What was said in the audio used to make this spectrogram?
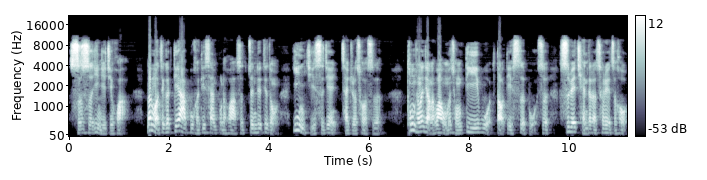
实施应急计划。那么，这个第二步和第三步的话，是针对这种应急事件采取的措施。通常来讲的话，我们从第一步到第四步是识别潜在的策略之后，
